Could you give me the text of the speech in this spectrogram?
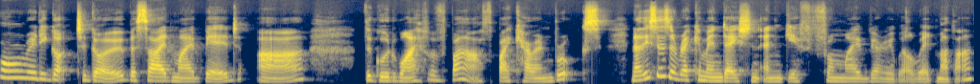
already got to go beside my bed are the Good Wife of Bath by Karen Brooks. Now, this is a recommendation and gift from my very well read mother.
